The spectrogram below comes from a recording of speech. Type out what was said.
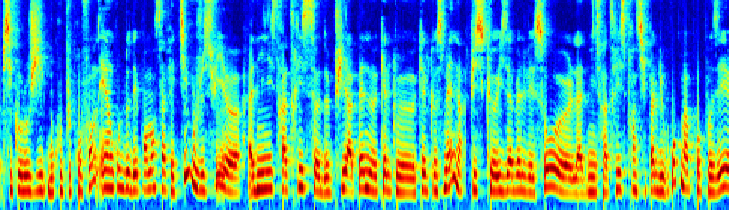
psychologiques, beaucoup plus profondes, et un groupe de dépendance affective où je suis euh, administratrice depuis à peine quelques quelques semaines, puisque Isabelle Vaisseau, euh, l'administratrice principale du groupe, m'a proposé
